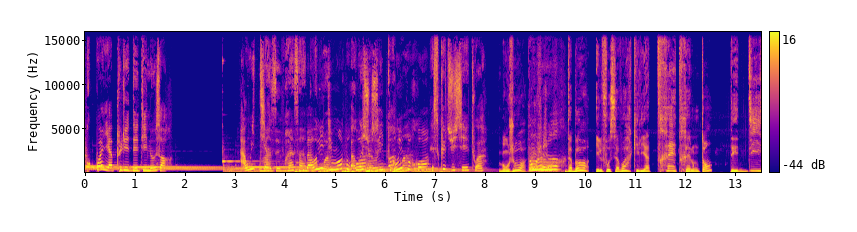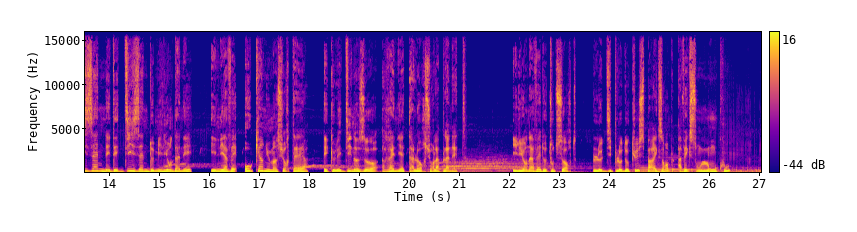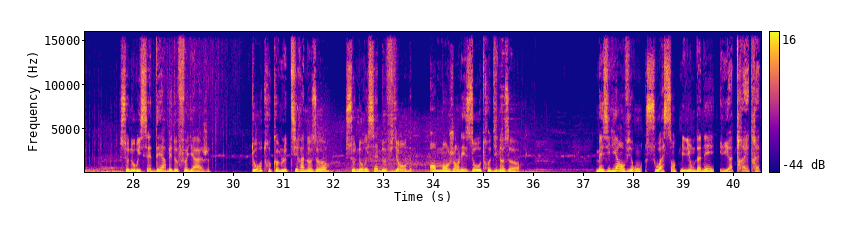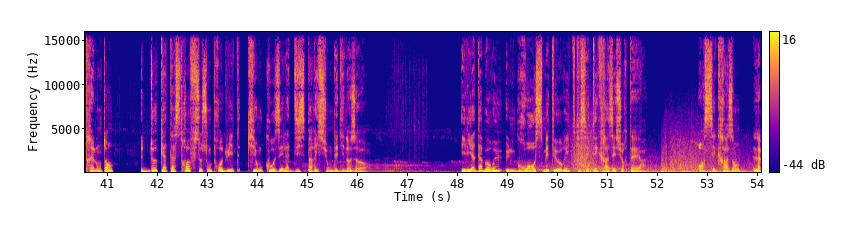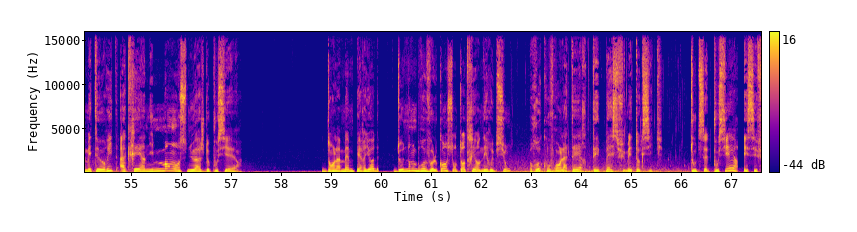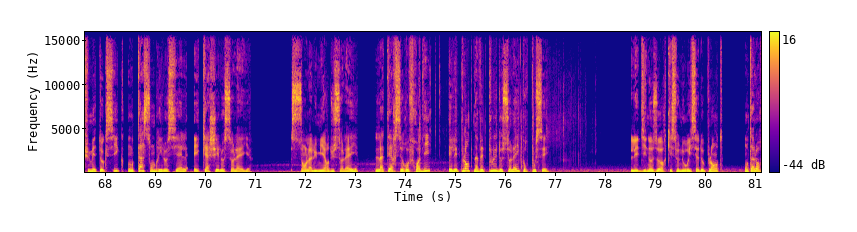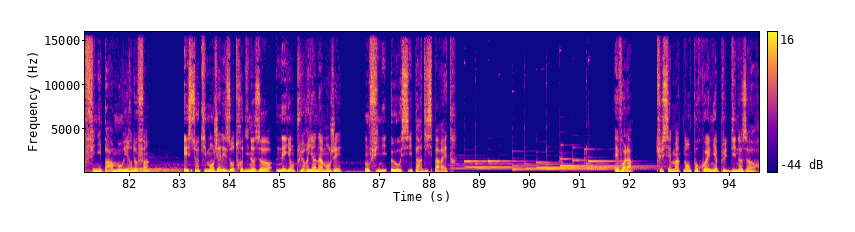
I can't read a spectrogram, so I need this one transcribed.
pourquoi il n'y a plus de dinosaures Ah oui, tiens. Bah, c'est vrai ça. Bah oui, dis-moi pourquoi. Bah oui, je sais pourquoi. Oui, pourquoi Est-ce que tu sais, toi Bonjour. Bonjour. D'abord, il faut savoir qu'il y a très très longtemps, des dizaines et des dizaines de millions d'années, il n'y avait aucun humain sur Terre et que les dinosaures régnaient alors sur la planète. Il y en avait de toutes sortes. Le diplodocus, par exemple, avec son long cou, se nourrissait d'herbes et de feuillage. D'autres, comme le tyrannosaure, se nourrissaient de viande en mangeant les autres dinosaures. Mais il y a environ 60 millions d'années, il y a très très très longtemps, deux catastrophes se sont produites qui ont causé la disparition des dinosaures. Il y a d'abord eu une grosse météorite qui s'est écrasée sur Terre. En s'écrasant, la météorite a créé un immense nuage de poussière. Dans la même période, de nombreux volcans sont entrés en éruption, recouvrant la Terre d'épaisses fumées toxiques. Toute cette poussière et ces fumées toxiques ont assombri le ciel et caché le soleil. Sans la lumière du soleil, la terre s'est refroidie et les plantes n'avaient plus de soleil pour pousser. Les dinosaures qui se nourrissaient de plantes ont alors fini par mourir de faim, et ceux qui mangeaient les autres dinosaures n'ayant plus rien à manger ont fini eux aussi par disparaître. Et voilà, tu sais maintenant pourquoi il n'y a plus de dinosaures.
